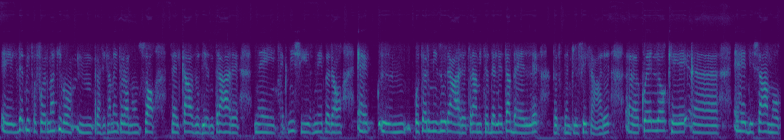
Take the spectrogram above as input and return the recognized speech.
e il debito formativo mh, praticamente ora non so se è il caso di entrare nei tecnicismi però è mh, poter misurare tramite delle tabelle per semplificare eh, quello che eh, è diciamo,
